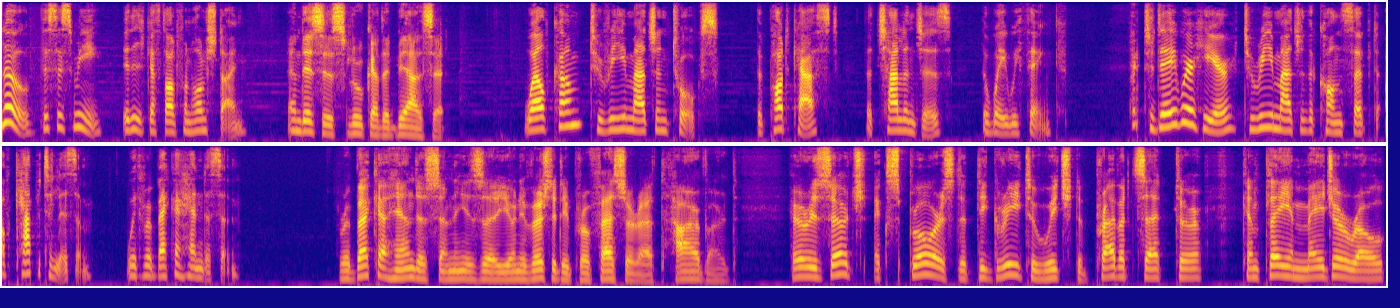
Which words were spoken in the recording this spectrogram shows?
Hello, this is me, Erika Stahl von Holstein. And this is Luca de Biase. Welcome to Reimagine Talks, the podcast that challenges the way we think. Today we're here to reimagine the concept of capitalism with Rebecca Henderson. Rebecca Henderson is a university professor at Harvard. Her research explores the degree to which the private sector can play a major role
